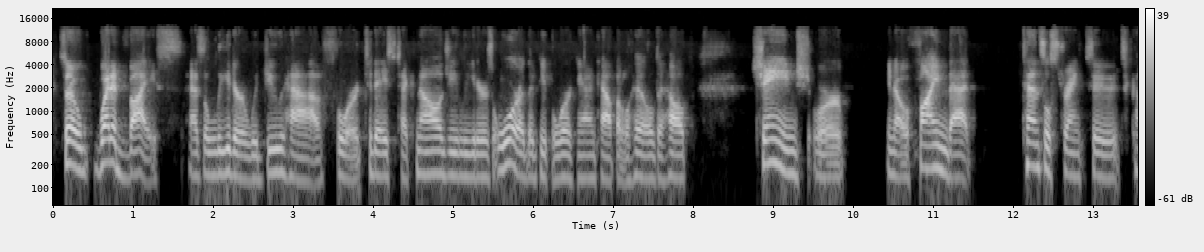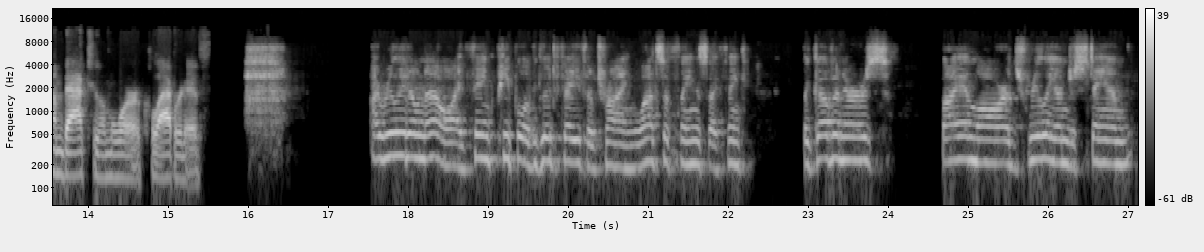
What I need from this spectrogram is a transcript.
So, what advice as a leader would you have for today's technology leaders or the people working on Capitol Hill to help change or, you know, find that tensile strength to to come back to a more collaborative? I really don't know. I think people of good faith are trying lots of things. I think the governors, by and large, really understand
